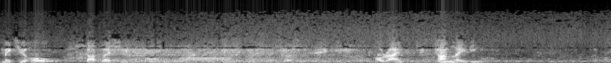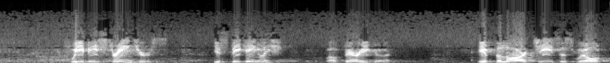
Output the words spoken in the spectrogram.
makes you whole. God bless you. All right. Come, lady. We be strangers. You speak English? Well, very good. If the Lord Jesus will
